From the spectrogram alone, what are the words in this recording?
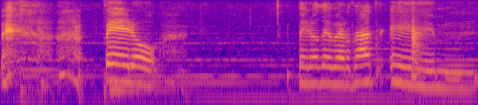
pero, pero de verdad... Eh,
